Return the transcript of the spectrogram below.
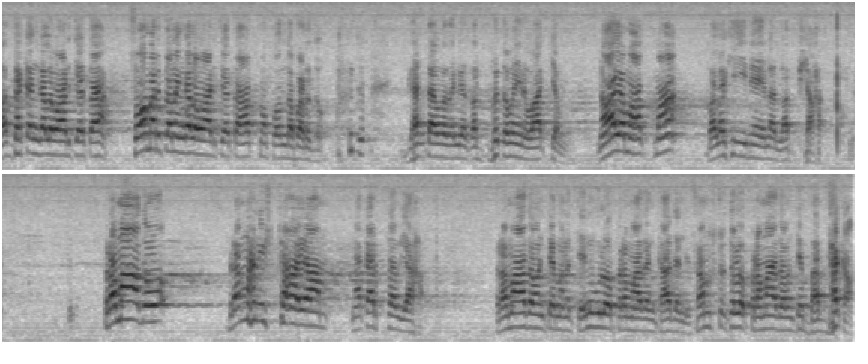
బద్ధకం గలవాడి చేత సోమరితనం గలవాడి చేత ఆత్మ పొందబడదు. ఘంటాపదంగా అద్భుతమైన వాక్యం. నాయమాత్మ బలహీనేన లభ్య. ప్రమాదో బ్రహ్మనిష్టాయాం నకర్తవ్య కర్తవ్య. ప్రమాదం అంటే మన తెలుగులో ప్రమాదం కాదండి సంస్కృతిలో ప్రమాదం అంటే బద్ధకం.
